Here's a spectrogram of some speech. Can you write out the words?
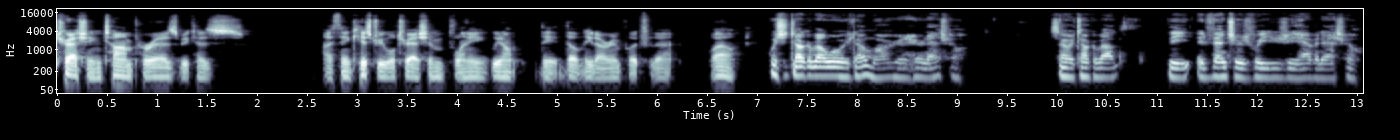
trashing Tom Perez because I think history will trash him plenty. We don't. They don't need our input for that. Wow. We should talk about what we've done while we're here in Asheville. So we talk about the adventures we usually have in Asheville.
